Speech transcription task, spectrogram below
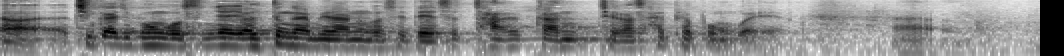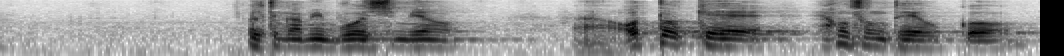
어, 지금까지 본 것은요, 열등감이라는 것에 대해서 잠깐 제가 살펴본 거예요. 아, 열등감이 무엇이며 아, 어떻게 형성되었고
